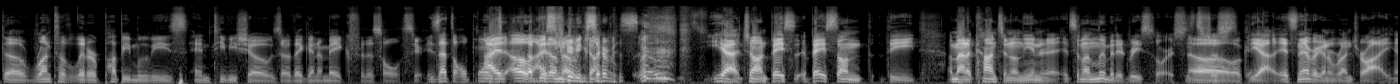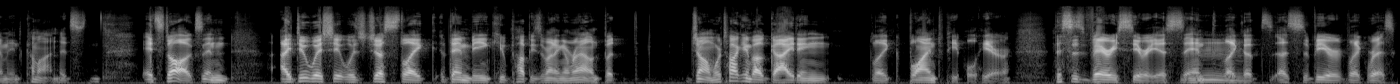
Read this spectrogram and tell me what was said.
the run to the litter puppy movies and TV shows are they going to make for this whole series? Is that the whole point I- oh, of I this know, streaming John- service? Yeah, John. Based based on the amount of content on the internet, it's an unlimited resource. It's Oh, just, okay. Yeah, it's never going to run dry. I mean, come on, it's it's dogs, and I do wish it was just like them being cute puppies running around. But John, we're talking about guiding like blind people here. This is very serious and Mm. like a, a severe like risk.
